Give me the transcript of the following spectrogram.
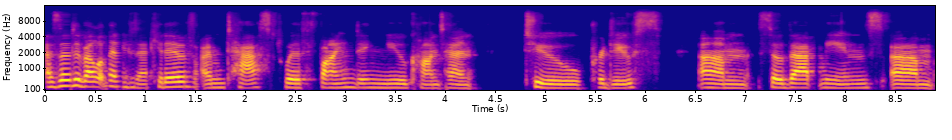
as a development executive, I'm tasked with finding new content to produce. Um, so that means um,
